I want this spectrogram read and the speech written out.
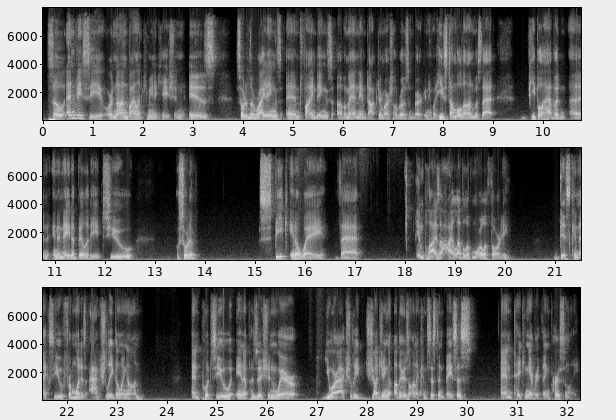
So, NVC or nonviolent communication is sort of the writings and findings of a man named Dr. Marshall Rosenberg, and what he stumbled on was that people have an, an, an innate ability to sort of speak in a way that implies a high level of moral authority, disconnects you from what is actually going on, and puts you in a position where you are actually judging others on a consistent basis and taking everything personally.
